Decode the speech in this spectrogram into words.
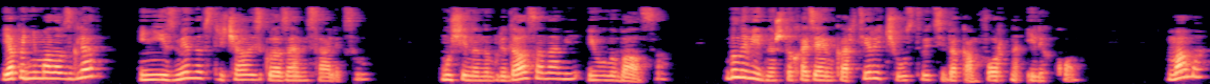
Я поднимала взгляд и неизменно встречалась глазами с Алексом. Мужчина наблюдал за нами и улыбался. Было видно, что хозяин квартиры чувствует себя комфортно и легко. Мама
